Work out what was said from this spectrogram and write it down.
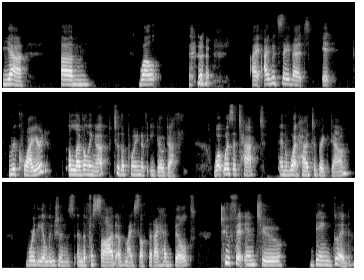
Yeah. Um, well I, I would say that it required a leveling up to the point of ego death. What was attacked and what had to break down were the illusions and the facade of myself that I had built to fit into being good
